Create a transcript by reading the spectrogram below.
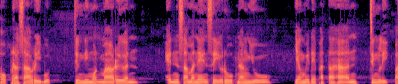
พบพระสารีบุตรจึงนิมนต์มาเรือน เห็นสามเณรสี่รูปนั่งอยู่ ยังไม่ได้พัตตาหารจึงหลีกไป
